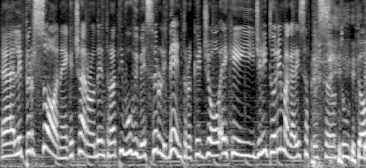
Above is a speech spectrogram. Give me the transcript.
eh, le persone che c'erano dentro la TV vivessero lì dentro e che, Gio- e che i genitori magari sapessero Sì. tutto.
